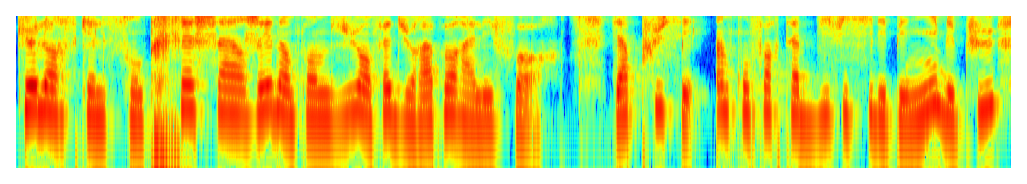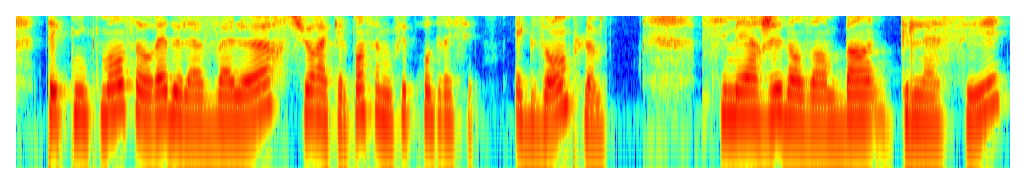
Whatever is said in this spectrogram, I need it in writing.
que lorsqu'elles sont très chargées d'un point de vue en fait du rapport à l'effort. C'est-à-dire plus c'est inconfortable, difficile et pénible et plus techniquement ça aurait de la valeur sur à quel point ça nous fait progresser. Exemple, s'immerger dans un bain glacé,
